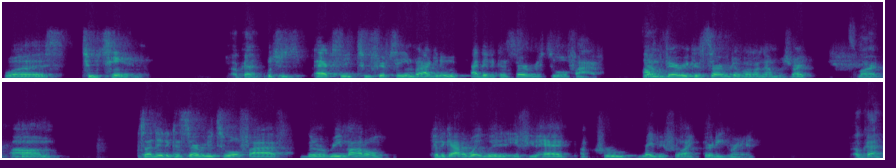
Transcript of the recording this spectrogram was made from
was 210. Okay. Which is actually 215, but I did a, I did a conservative 205. Yep. I'm very conservative on my numbers, right? Smart. Um, so I did a conservative 205. The remodel could have got away with it if you had a crew, maybe for like 30 grand. Okay.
